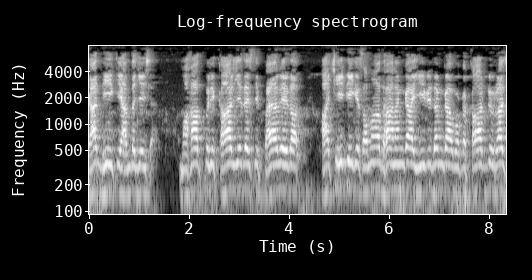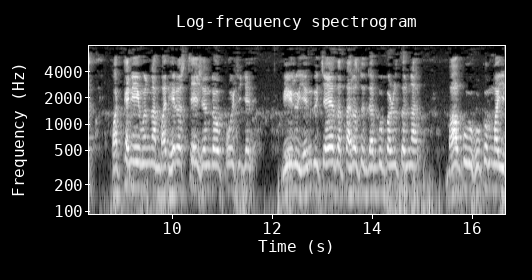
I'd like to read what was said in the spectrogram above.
గాంధీకి అందజేశారు మహాత్ముని కార్యదర్శి ప్యారేలా ఆ చీటీకి సమాధానంగా ఈ విధంగా ఒక కార్డు రాసి పక్కనే ఉన్న మధిర స్టేషన్లో పోస్ట్ చేసి మీరు ఎందుచేత తరచు జబ్బు పడుతున్నారు? బాపు హుకుమ్మయ్య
